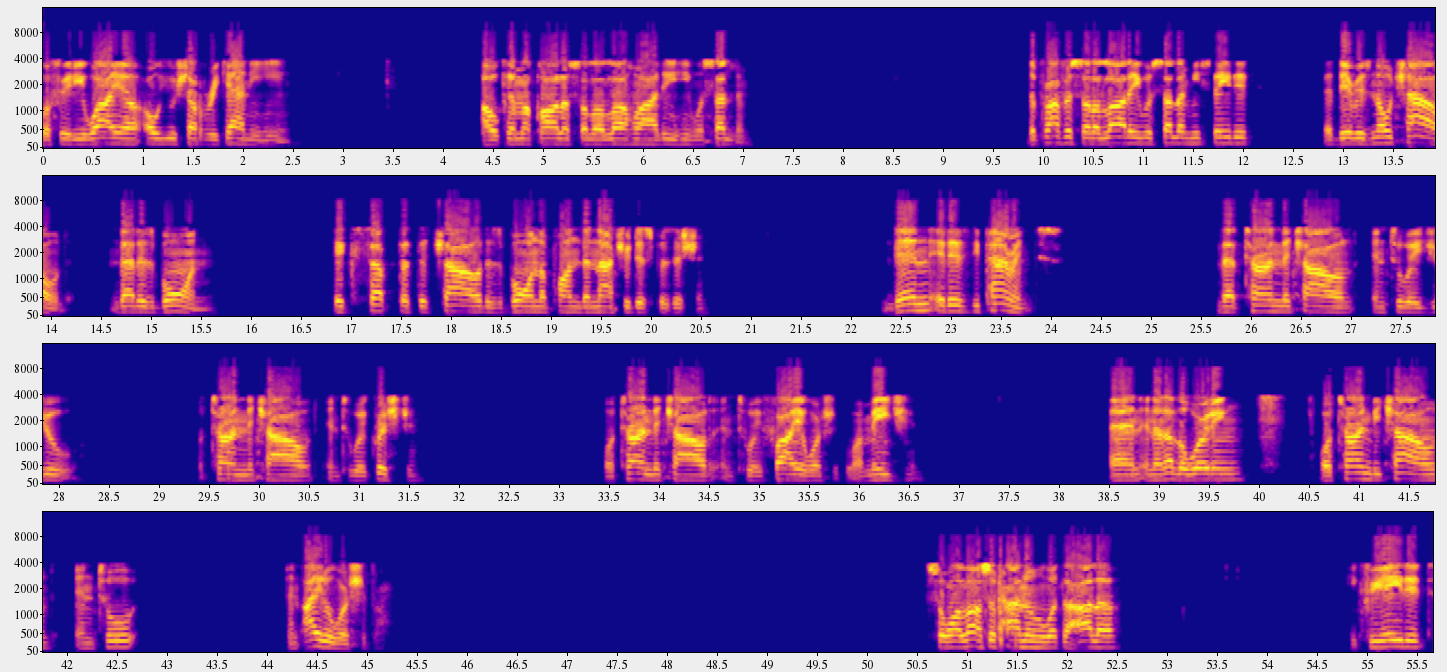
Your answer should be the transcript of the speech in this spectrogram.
وفي رواية أو يشركانه أو كما قال صلى الله عليه وسلم The Prophet sallallahu alaihi wasallam he stated that there is no child that is born except that the child is born upon the natural disposition. Then it is the parents that turn the child into a Jew, or turn the child into a Christian, or turn the child into a fire worshiper or a Magian. And in another wording, or turn the child into an idol worshiper. So Allah subhanahu wa ta'ala, He created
